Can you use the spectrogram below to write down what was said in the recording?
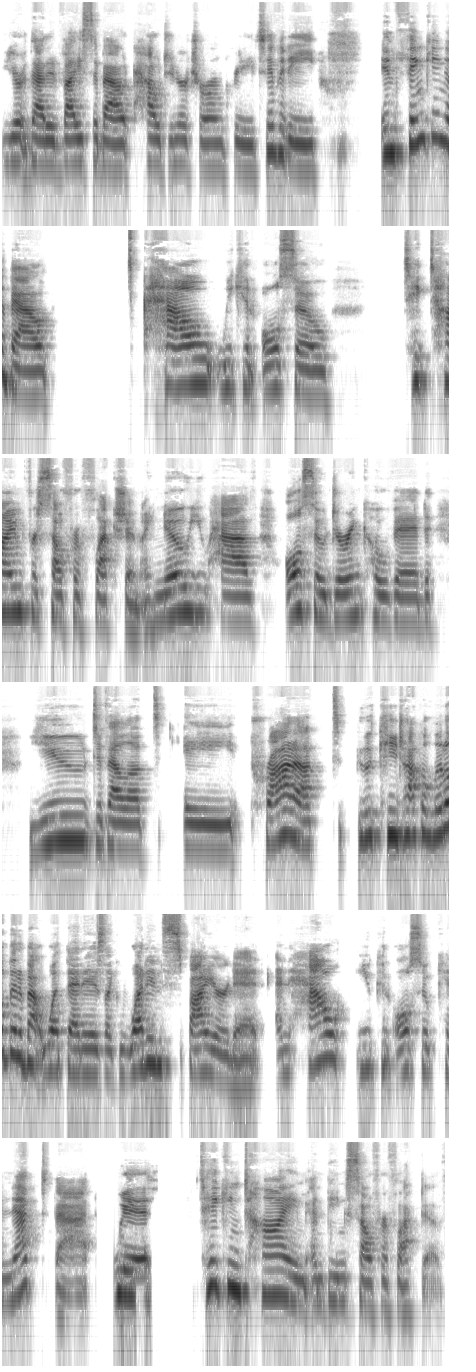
your that advice about how to nurture our own creativity in thinking about how we can also take time for self reflection. I know you have also during COVID, you developed a product. Can you talk a little bit about what that is, like what inspired it, and how you can also connect that with taking time and being self reflective?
